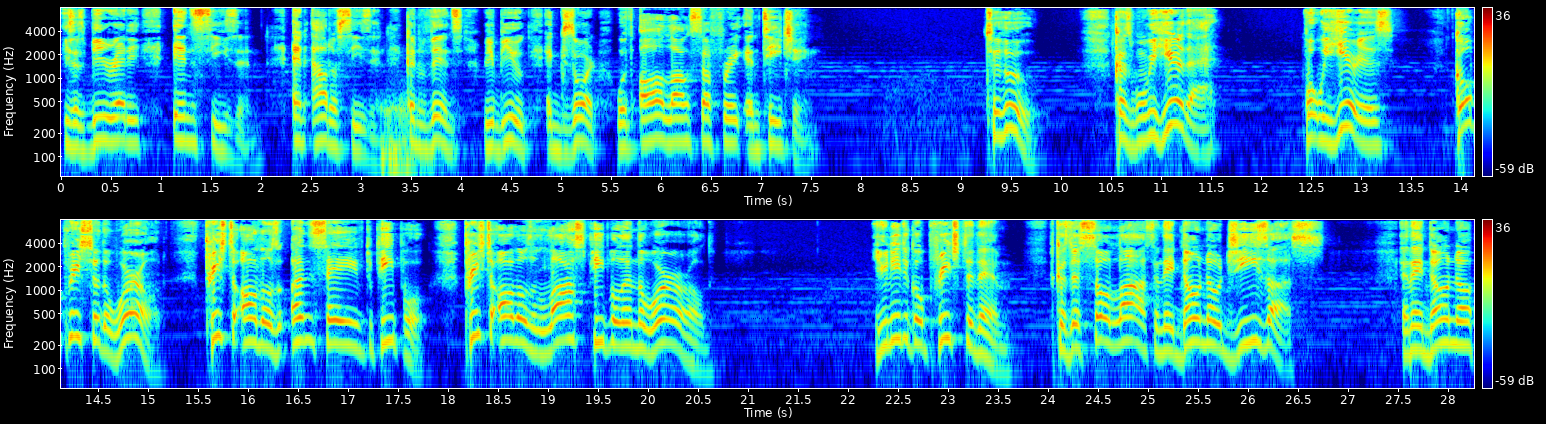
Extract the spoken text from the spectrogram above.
He says, be ready in season and out of season. Convince, rebuke, exhort with all long suffering and teaching. To who? Because when we hear that, what we hear is go preach to the world. Preach to all those unsaved people. Preach to all those lost people in the world. You need to go preach to them because they're so lost and they don't know Jesus. And they don't know.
